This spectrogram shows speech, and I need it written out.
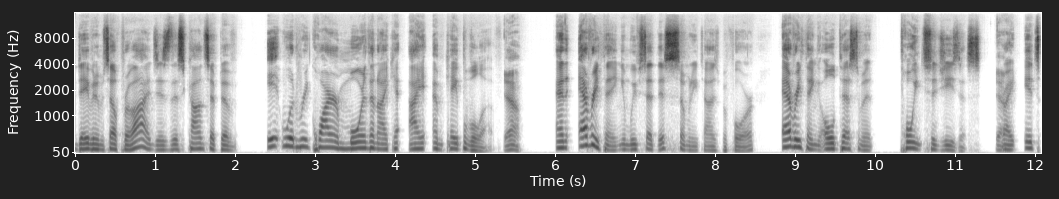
David himself provides is this concept of it would require more than I ca- I am capable of. yeah. And everything, and we've said this so many times before, everything Old Testament points to Jesus. Yeah. Right? It's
